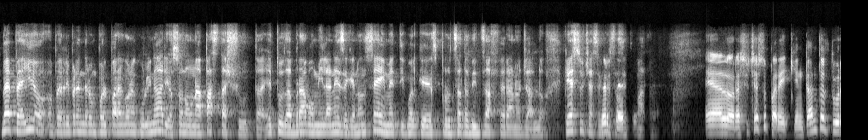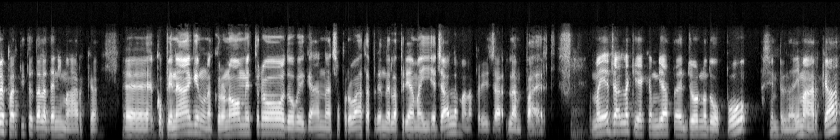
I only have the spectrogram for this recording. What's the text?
Beppe, io per riprendere un po' il paragone culinario sono una pasta asciutta e tu da bravo milanese che non sei metti qualche spruzzata di zafferano giallo. Che è successo in questa Perfetto. settimana? E allora, è successo parecchio. Intanto il tour è partito dalla Danimarca, eh, Copenaghen, una cronometro dove Ganna ci ha provato a prendere la prima maglia gialla, ma l'ha presa Lampaert. Maglia gialla che è cambiata il giorno dopo, sempre in Danimarca,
